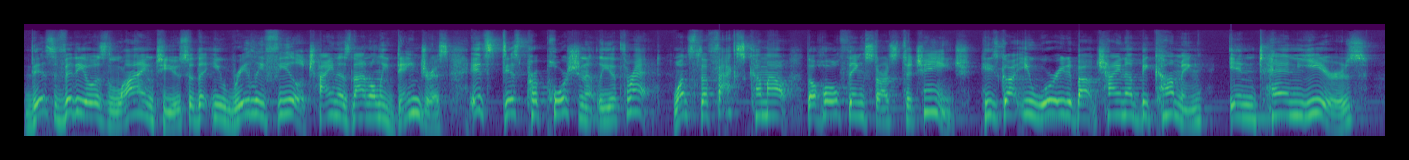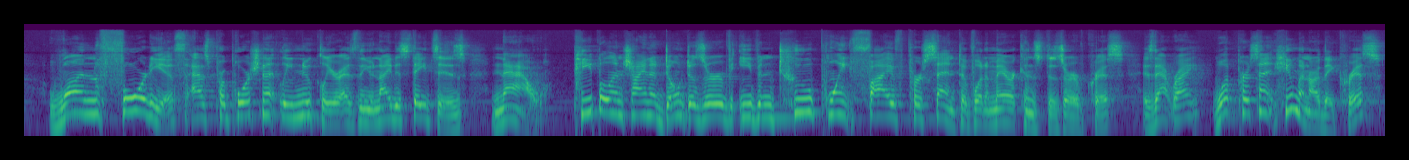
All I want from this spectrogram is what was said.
This video is lying to you so that you really feel China is not only dangerous, it's disproportionately a threat. Once the facts come out, the whole thing starts to change. He's got you worried about China becoming, in 10 years, 1 40th as proportionately nuclear as the United States is now. People in China don't deserve even 2.5% of what Americans deserve, Chris. Is that right? What percent human are they, Chris?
